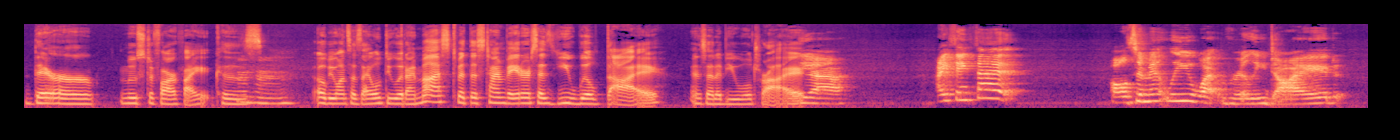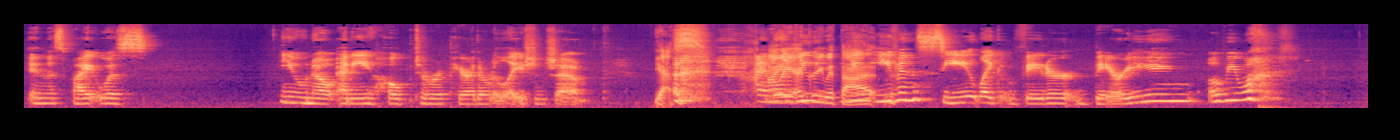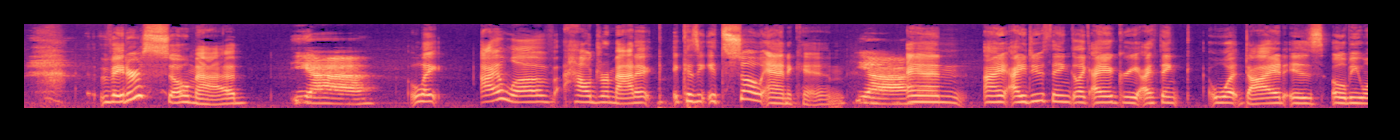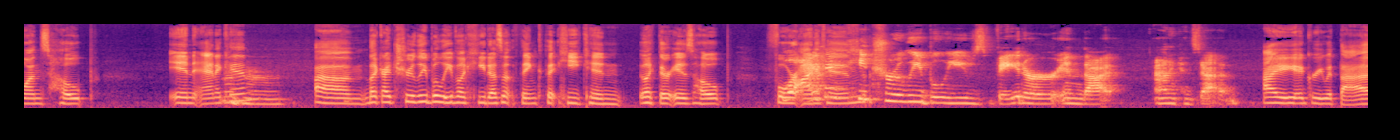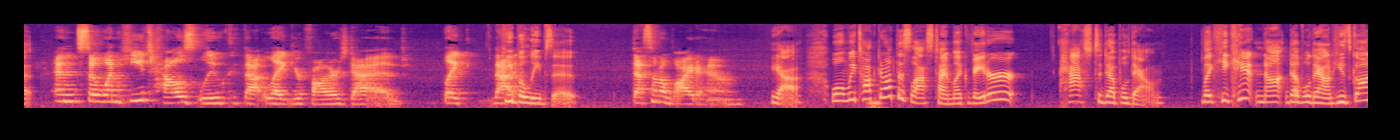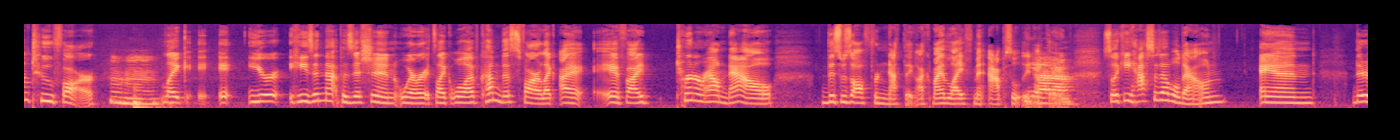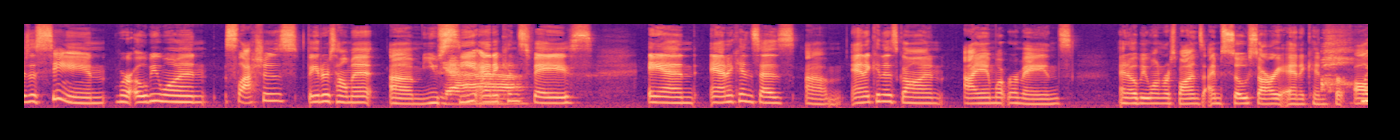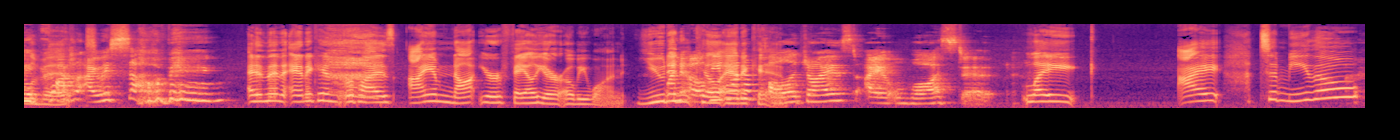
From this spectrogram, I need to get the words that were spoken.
their Mustafar fight because Mm-hmm. Obi Wan says, "I will do what I must," but this time Vader says, "You will die." Instead of you will try. Yeah. I think that ultimately what really died in this fight was, you know, any hope to repair the relationship. Yes. And I like you, agree with that. You even see like Vader burying Obi Wan. Vader's so mad. yeah. like I love how dramatic because it's so Anakin, Yeah. and I I do think like I agree. I think what died is Obi Wan's hope in Anakin. Um, like I truly believe like he doesn't think that he can like there is hope for well, Anakin. I think he truly believes Vader in that Anakin's dead. I agree with that. And so when he tells Luke that like your father's dead, like that He believes it. that's not a lie to him. Yeah. Well, we talked about this last time. Like Vader has to double down. Like he can't not double down. He's gone too far. Mm-hmm. Like it, it, you're, he's in that position where it's like, well, I've come this far. Like I, if I turn around now, this was all for nothing. Like my life meant absolutely Yeah. nothing. So like he has to double down. And there's a scene where Obi Wan slashes Vader's helmet. Um, you see Anakin's face, and Anakin says, um, "Anakin is gone. I am what remains." And Obi Wan responds, "I'm so sorry, Anakin, for oh all Oh my of it." I was sobbing. and then Anakin replies, "I am not your failure, Obi Wan. You didn't Obi kill Wan Anakin." apologized, I lost it. like i to me though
